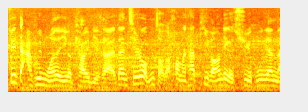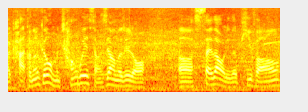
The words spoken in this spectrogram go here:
最大规模的一个漂移比赛。但其实我们走到后面，它批房这个区域空间呢，看可能跟我们常规想象的这种，呃，赛道里的批房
